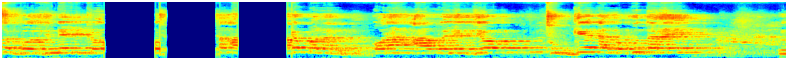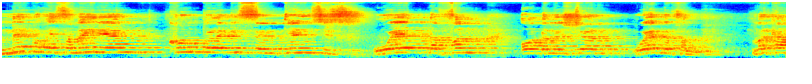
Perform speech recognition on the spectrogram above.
subordinate clauses badan oraah caawineedyo together lagu daray. Meg waxay samaynayaan complex sentences weer dhafan oo dhammaystiran weer dhafan marka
